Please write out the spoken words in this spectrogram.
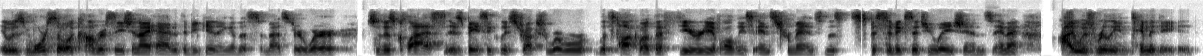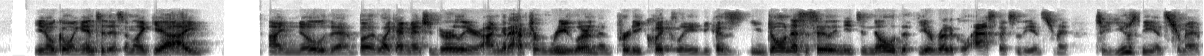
it was more so a conversation I had at the beginning of the semester where so this class is basically structured where we're let's talk about the theory of all these instruments, and the specific situations. And I I was really intimidated, you know, going into this. I'm like, yeah, I I know them, but like I mentioned earlier, I'm going to have to relearn them pretty quickly because you don't necessarily need to know the theoretical aspects of the instrument to use the instrument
